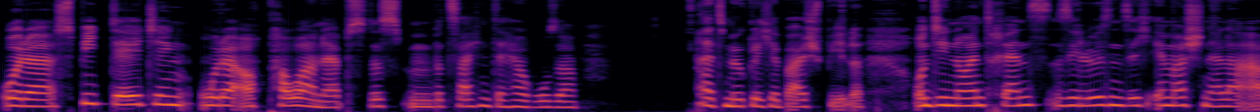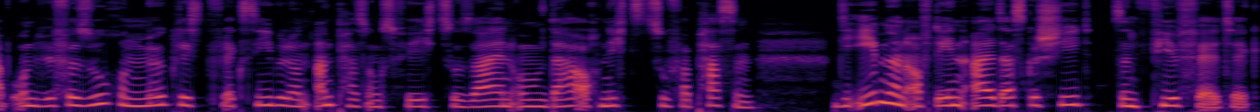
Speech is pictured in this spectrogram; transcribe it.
oder Speed Dating oder auch Power Naps, das bezeichnet der Herr Rosa als mögliche Beispiele. Und die neuen Trends, sie lösen sich immer schneller ab und wir versuchen möglichst flexibel und anpassungsfähig zu sein, um da auch nichts zu verpassen. Die Ebenen, auf denen all das geschieht, sind vielfältig.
